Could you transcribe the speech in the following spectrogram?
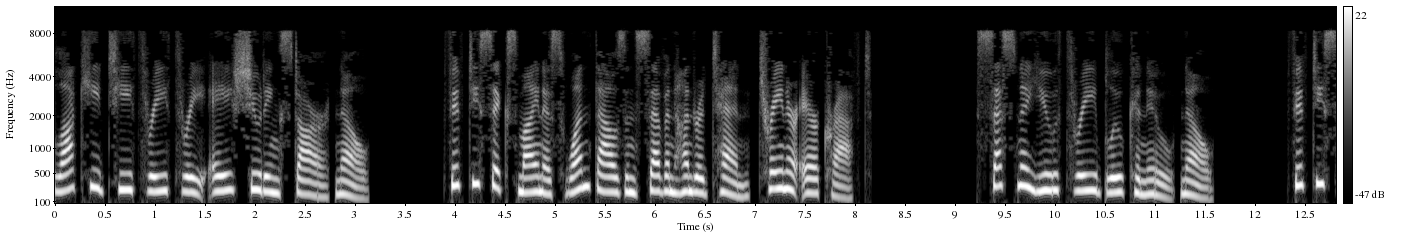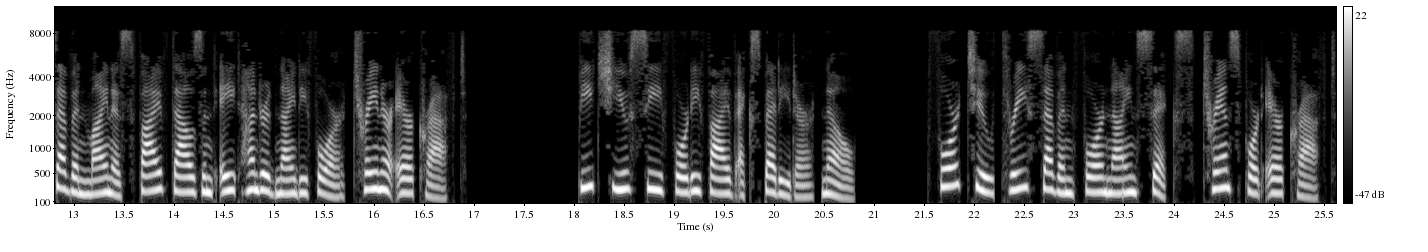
Lockheed T-33A Shooting Star No. 56-1710 trainer aircraft Cessna U-3 Blue Canoe No. 57-5894 trainer aircraft Beech UC-45 Expeditor No. 42-37496 transport aircraft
